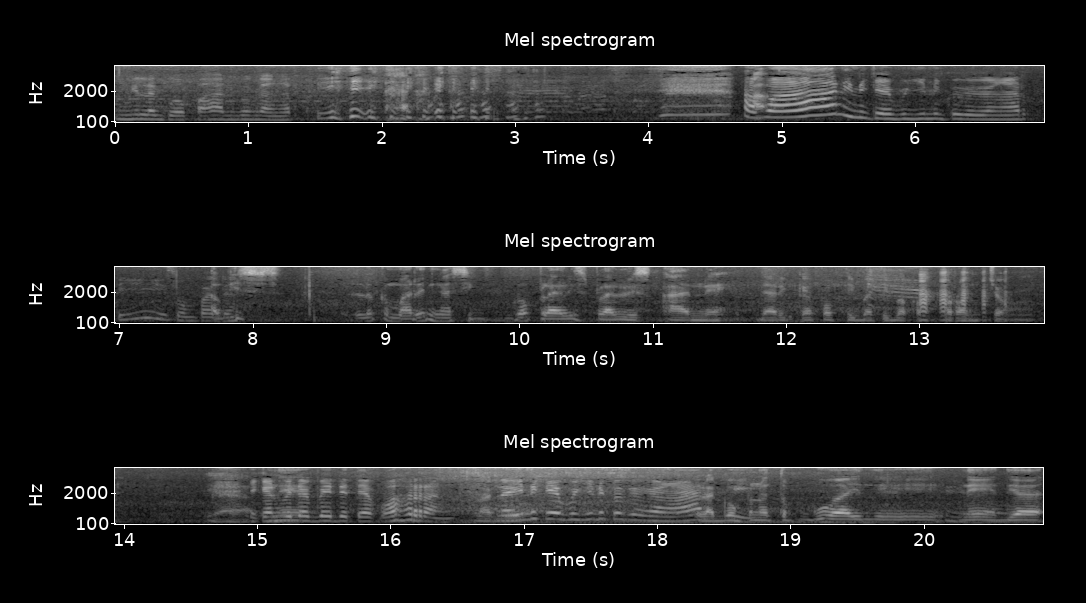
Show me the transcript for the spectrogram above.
ini lagu apaan gue nggak ngerti apaan ini kayak begini gue gak ngerti sumpah dah. Abis lu kemarin ngasih gue playlist playlist aneh dari K-pop tiba-tiba ke keroncong. Ya, ya kan beda-beda tiap orang Lagu- nah ini kayak begini gue gak ngerti lagu penutup gua ini. Nih dia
